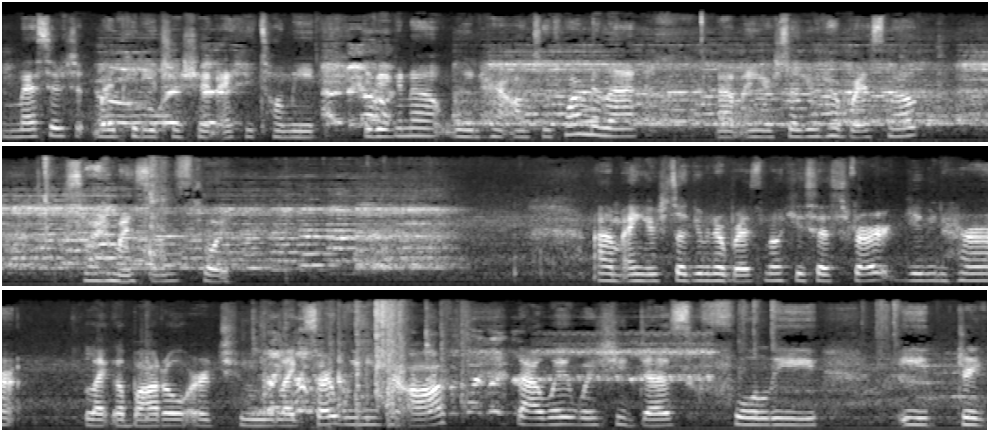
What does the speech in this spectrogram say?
messaged my pediatrician and he told me if you're gonna wean her onto formula um, and you're still giving her breast milk, sorry my son's toy. Um, and you're still giving her breast milk, he says start giving her like a bottle or two, like start weaning her off. That way when she does fully eat, drink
